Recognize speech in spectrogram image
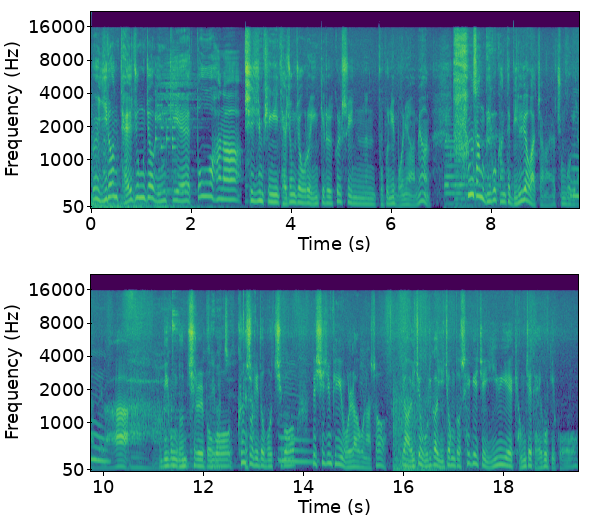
그 이런 대중적 인기에 또 하나 시진핑이 대중적으로 인기를 끌 수 있는 부분이 뭐냐 하면 항상 미국한테 밀려왔잖아요. 중국이라는 데가. 미국 눈치를 보고. 큰 소리도 못 치고 근데 시진핑이 올라오고 나서 야 이제 우리가 이 정도 세계 제 2위의 경제 대국이고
